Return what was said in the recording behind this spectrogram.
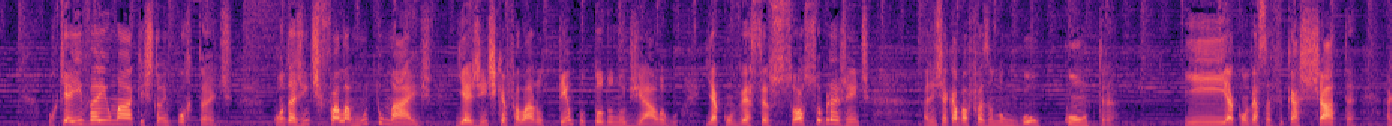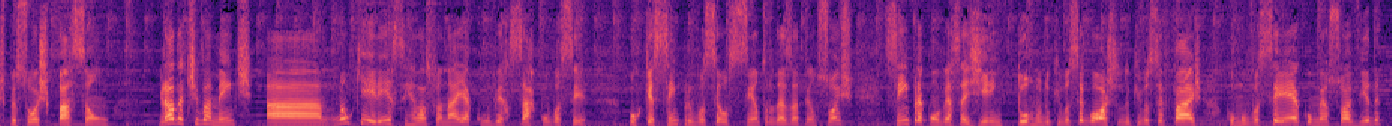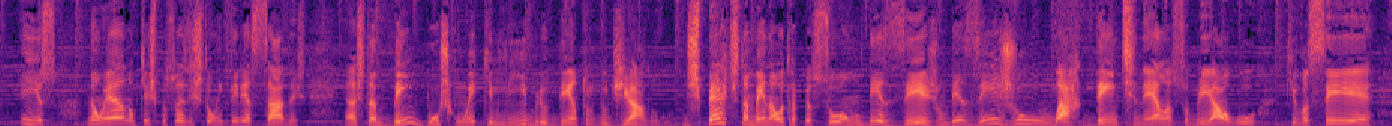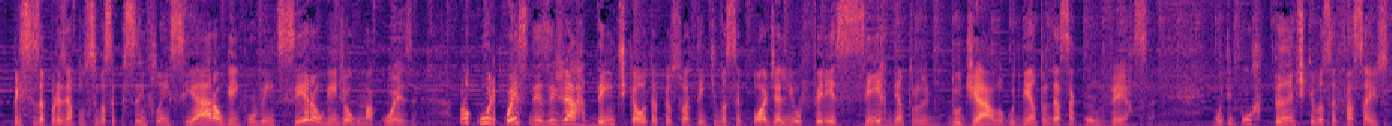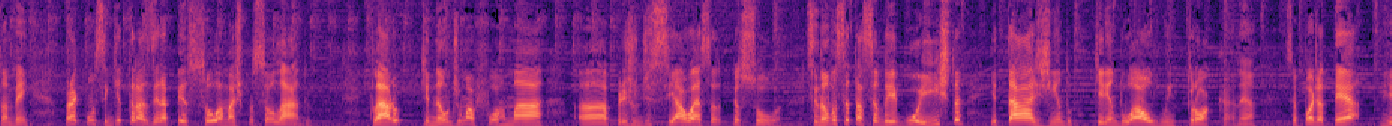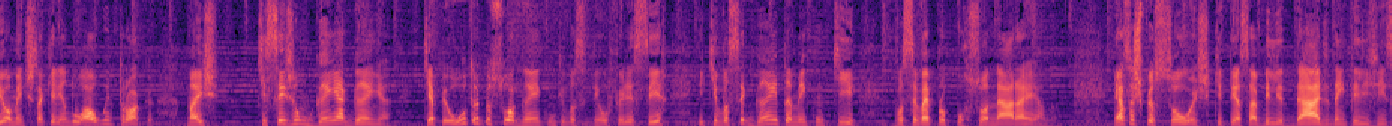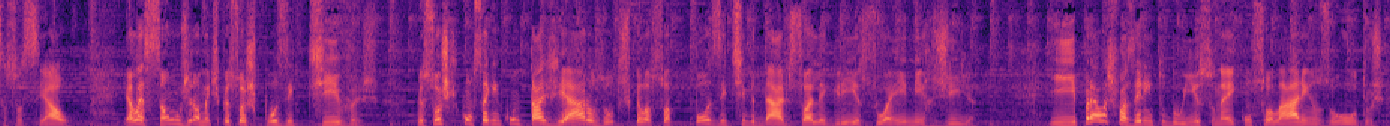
Porque aí vai uma questão importante. Quando a gente fala muito mais e a gente quer falar o tempo todo no diálogo e a conversa é só sobre a gente, a gente acaba fazendo um gol contra. E a conversa fica chata. As pessoas passam gradativamente a não querer se relacionar e a conversar com você, porque sempre você é o centro das atenções, sempre a conversa gira em torno do que você gosta, do que você faz, como você é, como é a sua vida, e isso não é no que as pessoas estão interessadas elas também buscam um equilíbrio dentro do diálogo. Desperte também na outra pessoa um desejo, um desejo ardente nela sobre algo que você precisa, por exemplo, se você precisa influenciar alguém, convencer alguém de alguma coisa, procure com esse desejo ardente que a outra pessoa tem que você pode ali oferecer dentro do diálogo, dentro dessa conversa. Muito importante que você faça isso também para conseguir trazer a pessoa mais para o seu lado. Claro que não de uma forma uh, prejudicial a essa pessoa. Senão você está sendo egoísta e está agindo querendo algo em troca, né? Você pode até realmente estar querendo algo em troca, mas que seja um ganha-ganha, que a outra pessoa ganhe com o que você tem a oferecer e que você ganhe também com o que você vai proporcionar a ela. Essas pessoas que têm essa habilidade da inteligência social, elas são geralmente pessoas positivas, Pessoas que conseguem contagiar os outros pela sua positividade, sua alegria, sua energia. E para elas fazerem tudo isso né, e consolarem os outros,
